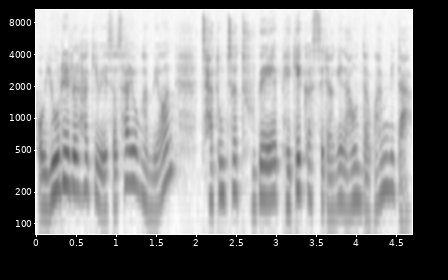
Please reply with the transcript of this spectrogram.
어, 요리를 하기 위해서 사용하면 자동차 2배의 배기가스량이 나온다고 합니다.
